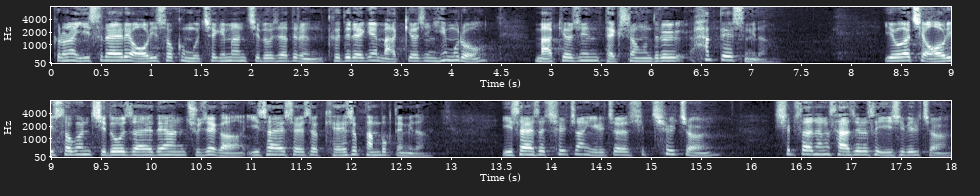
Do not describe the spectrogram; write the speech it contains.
그러나 이스라엘의 어리석고 무책임한 지도자들은 그들에게 맡겨진 힘으로 맡겨진 백성들을 학대했습니다. 이와 같이 어리석은 지도자에 대한 주제가 이사에서에서 계속 반복됩니다. 이사에서 7장 1절 17절, 14장 4절에서 21절,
